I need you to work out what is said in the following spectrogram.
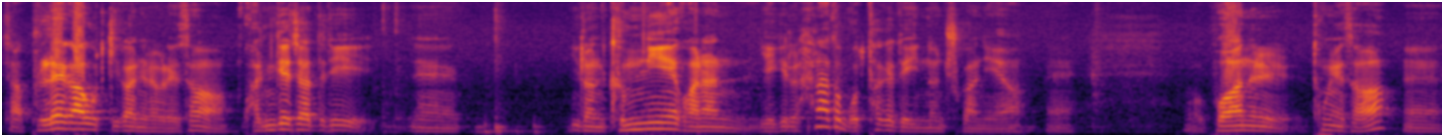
자 블랙아웃 기간이라 그래서 관계자들이 예, 이런 금리에 관한 얘기를 하나도 못하게 돼 있는 주간이에요. 예, 뭐 보안을 통해서 예,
